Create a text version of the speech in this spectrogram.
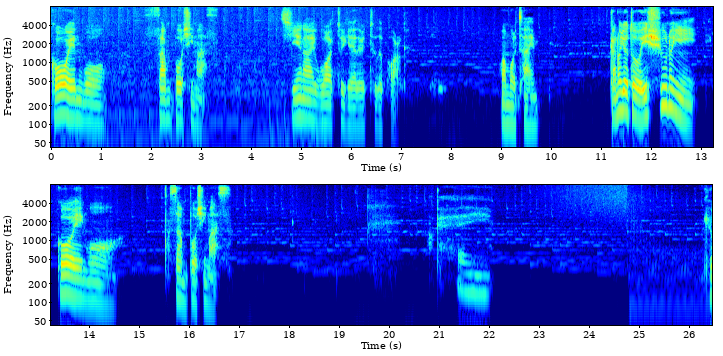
Koen wo Sampo Shimasu. She and I walked together to the park. One more time. Kanoyo to 公園を散歩します。Okay. 今日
